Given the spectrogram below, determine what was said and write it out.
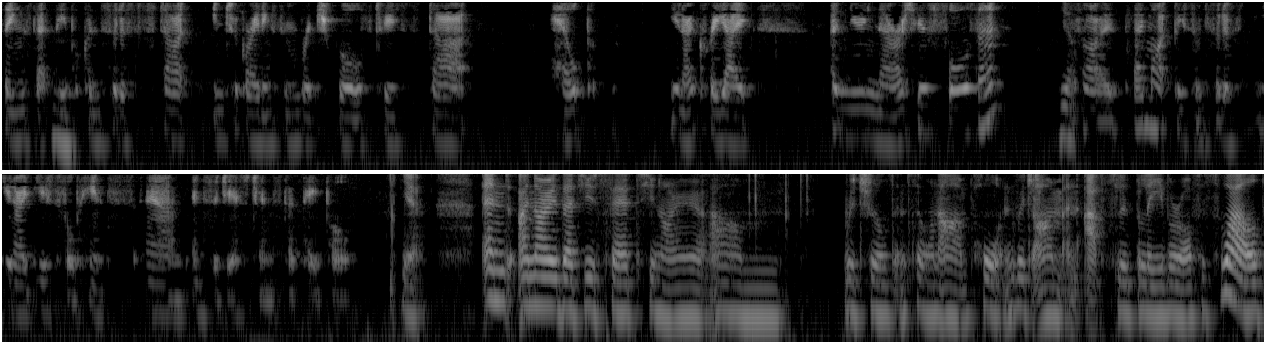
things that mm. people can sort of start integrating some rituals to start help, you know, create a new narrative for them. Yep. So they might be some sort of, you know, useful hints um, and suggestions for people. Yeah. And I know that you said, you know, um, rituals and so on are important, which I'm an absolute believer of as well.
